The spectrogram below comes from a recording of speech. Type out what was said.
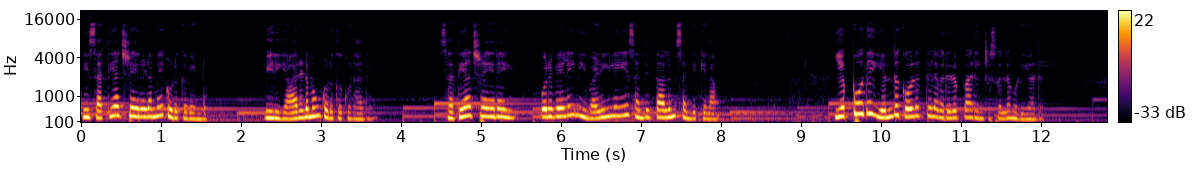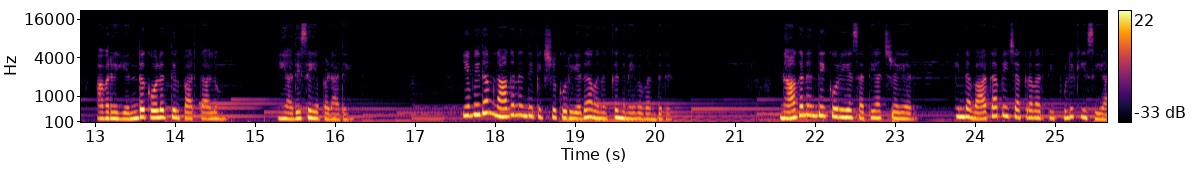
நீ சத்யாச்சிரேயரிடமே கொடுக்க வேண்டும். வேறு யாரிடமும் கொடுக்கக்கூடாது சத்யாச்சிரேயரை ஒருவேளை நீ வழியிலேயே சந்தித்தாலும் சந்திக்கலாம். எப்போது எந்த கோலத்தில் அவர் இருப்பார் என்று சொல்ல முடியாது. அவரை எந்த கோலத்தில் பார்த்தாலும் நீ அதிசயப்படாதே. இவ்விதம் நாகநந்தி பிக்ஷு கூறியது அவனுக்கு நினைவு வந்தது. நாகநந்தி கூறிய சத்யாச்சிரயர் இந்த வாதாபி சக்கரவர்த்தி புலிகேசியா?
